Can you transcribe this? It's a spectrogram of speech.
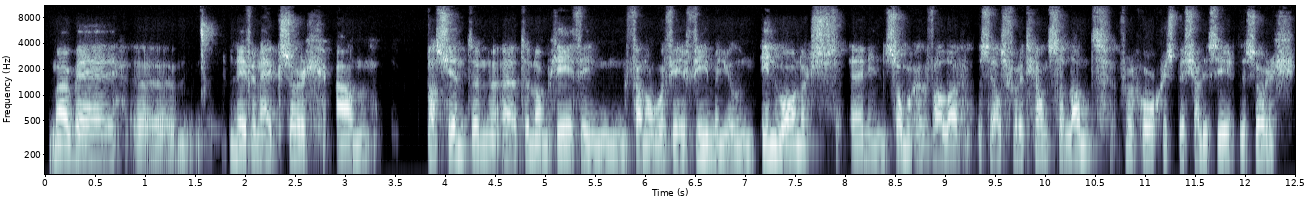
Maar wij uh, leveren eigenlijk zorg aan patiënten uit een omgeving van ongeveer 4 miljoen inwoners. En in sommige gevallen zelfs voor het ganse land voor hooggespecialiseerde zorg.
